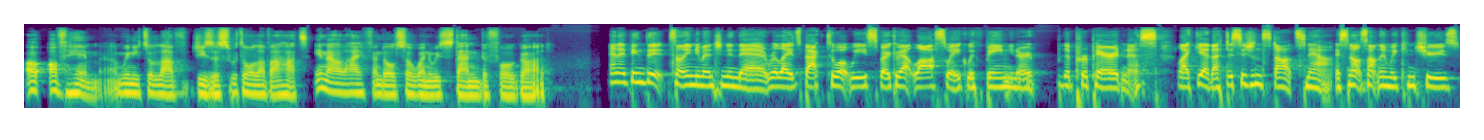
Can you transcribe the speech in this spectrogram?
of Him. We need to love Jesus with all of our hearts in our life and also when we stand before God. And I think that something you mentioned in there relates back to what we spoke about last week with being, you know, the preparedness. Like, yeah, that decision starts now. It's not something we can choose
